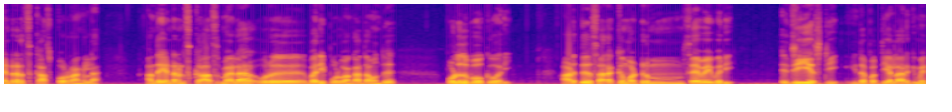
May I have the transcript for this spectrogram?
என்ட்ரன்ஸ் காசு போடுறாங்கல்ல. அந்த என்ட்ரன்ஸ் காசு மேலே ஒரு வரி போடுவாங்க. அதான் வந்து பொழுதுபோக்கு வரி. அடுத்து சரக்கு மற்றும் சேவை வரி ஜிஎஸ்டி இதை பற்றி எல்லாருக்குமே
